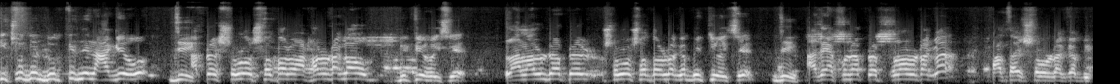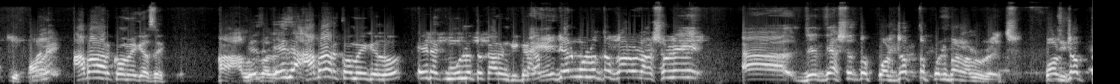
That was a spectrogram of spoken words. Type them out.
কিছুদিন দু তিন দিন আগেও জি। আপনার ষোলো সতেরো আঠারো টাকাও বিক্রি হয়েছে। লাল আলুটা আপনার ষোলো সতেরো টাকা বিক্রি হয়েছে। জি। আর এখন আপনার পনেরো টাকা মাথায় ষোলো টাকা বিক্রি মানে মানে আবার কমে গেছে। হ্যাঁ এই যে- বাজার। এই যে আবার কমে গেল এটা মূলত কারণ কি এইটার মূলত কারণ আসলে যে দেশে তো পর্যাপ্ত পরিমাণ আলু রয়েছে পর্যাপ্ত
